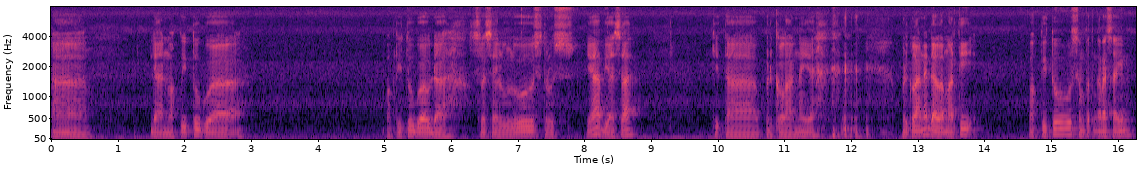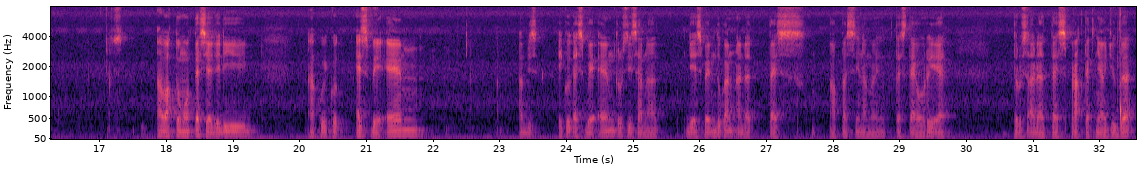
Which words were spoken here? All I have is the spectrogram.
uh, dan waktu itu gue waktu itu gue udah selesai lulus terus ya biasa kita berkelana ya. Berkelana dalam arti waktu itu sempat ngerasain uh, waktu mau tes ya jadi aku ikut SBM habis ikut SBM terus di sana di SBM itu kan ada tes apa sih namanya tes teori ya terus ada tes prakteknya juga.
